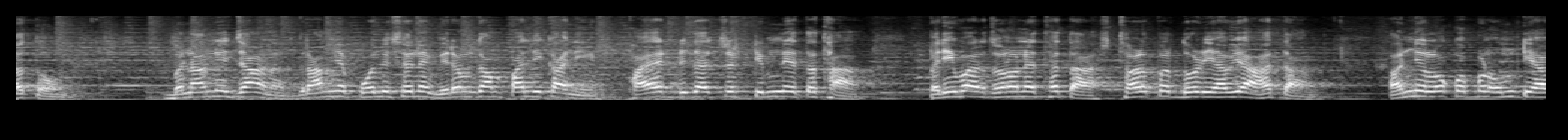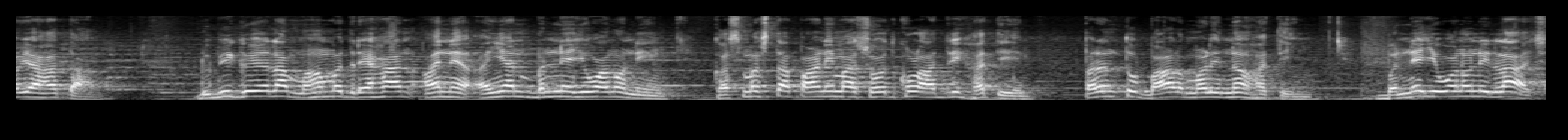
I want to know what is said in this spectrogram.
હતો. બનાવની જાણ ગ્રામ્ય પોલીસ અને વિરમગામ પાલિકાની ફાયર ડિઝાસ્ટર ટીમને તથા પરિવારજનોને થતાં સ્થળ પર દોડી આવ્યા હતા. અન્ય લોકો પણ ઉમટી આવ્યા હતા. ડૂબી ગયેલા મોહમ્મદ રેહાન અને અયાન બંને યુવાનોની કસમસતા પાણીમાં શોધખોળ આદરી હતી, પરંતુ બાળ મળી ન હતી. બંને યુવાનોની લાશ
